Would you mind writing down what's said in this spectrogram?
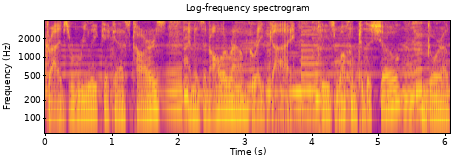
drives really kick ass cars, and is an all around great guy. Please welcome to the show, Gaurav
